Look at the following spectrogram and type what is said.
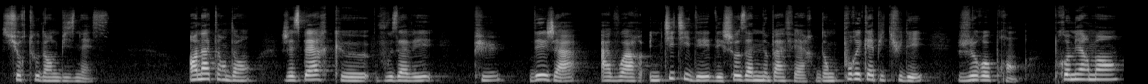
surtout dans le business. En attendant, j'espère que vous avez pu déjà avoir une petite idée des choses à ne pas faire. Donc pour récapituler, je reprends. Premièrement,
